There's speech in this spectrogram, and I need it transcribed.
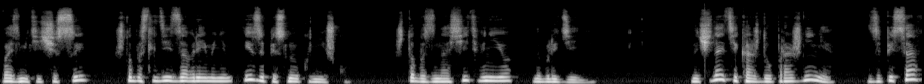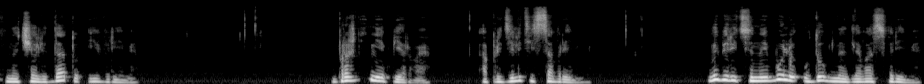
Возьмите часы, чтобы следить за временем, и записную книжку, чтобы заносить в нее наблюдения. Начинайте каждое упражнение, записав в начале дату и время. Упражнение первое. Определитесь со временем. Выберите наиболее удобное для вас время.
